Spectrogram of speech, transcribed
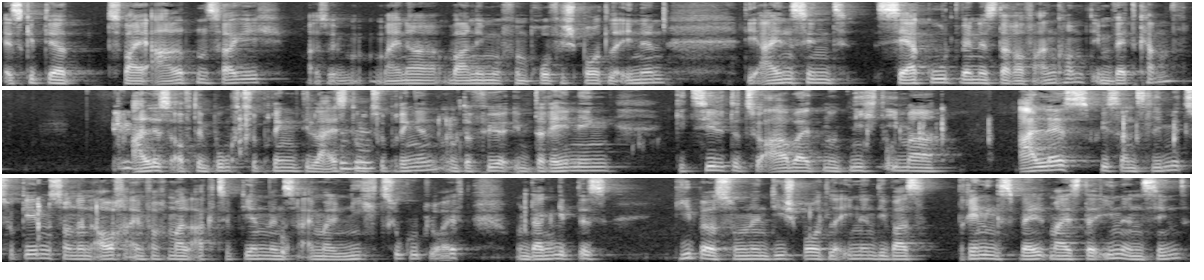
es gibt ja zwei Arten, sage ich, also in meiner Wahrnehmung von ProfisportlerInnen. Die einen sind sehr gut, wenn es darauf ankommt, im Wettkampf alles auf den Punkt zu bringen, die Leistung mhm. zu bringen und dafür im Training gezielter zu arbeiten und nicht immer alles bis ans Limit zu geben, sondern auch einfach mal akzeptieren, wenn es einmal nicht so gut läuft. Und dann gibt es die Personen, die SportlerInnen, die was TrainingsweltmeisterInnen sind,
